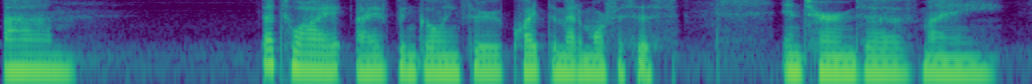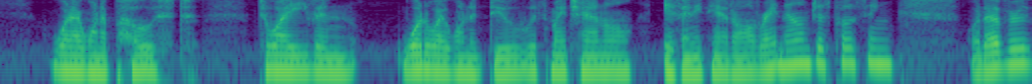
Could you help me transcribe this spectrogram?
Um that's why I've been going through quite the metamorphosis in terms of my what I want to post. Do I even what do I want to do with my channel, if anything at all? Right now I'm just posting whatever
